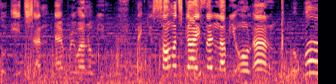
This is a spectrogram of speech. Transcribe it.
to each and every one of you. Thank you so much guys. I love you all and bye-bye.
